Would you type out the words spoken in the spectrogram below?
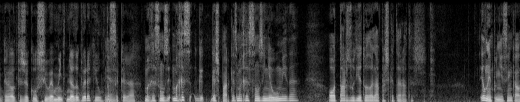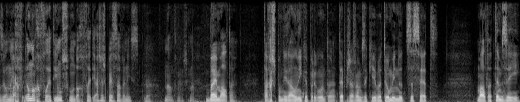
Uma cadela que esteja com o cio é muito melhor do que ver aquilo. Está-se Yeah. a cagar. Uma raçãozinha. Uma raça, Gaspar, queres uma raçãozinha úmida ou estares o dia todo a olhar para as cataratas? Ele nem punha isso em causa. Ele, nem ref- não. ele não refletia um segundo ou refletia. Achas que pensava nisso? Não. Não, também acho que não. Bem, malta. Está respondida a única pergunta. Até porque já vamos aqui a bater o minuto 17. Malta, estamos aí.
